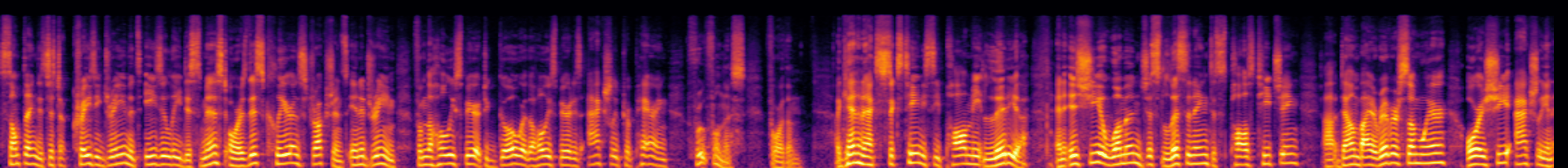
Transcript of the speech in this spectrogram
something that's just a crazy dream that's easily dismissed? Or is this clear instructions in a dream from the Holy Spirit to go where the Holy Spirit is actually preparing fruitfulness for them? Again, in Acts 16, you see Paul meet Lydia. And is she a woman just listening to Paul's teaching uh, down by a river somewhere? Or is she actually an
